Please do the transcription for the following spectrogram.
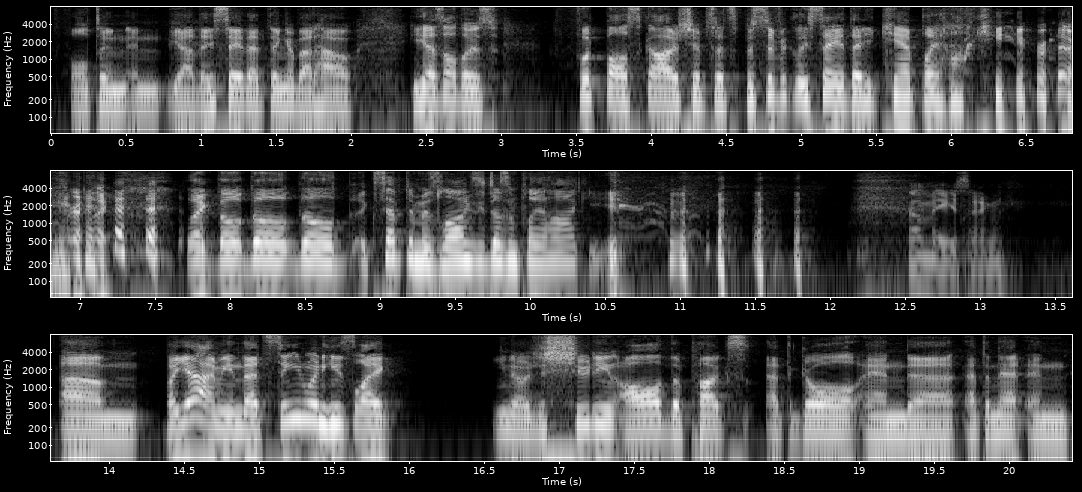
Fulton. And yeah, they say that thing about how he has all those football scholarships that specifically say that he can't play hockey or whatever. like, like they'll, they'll, they'll accept him as long as he doesn't play hockey. Amazing. Um, but yeah, I mean, that scene when he's like, you know, just shooting all the pucks at the goal and uh, at the net and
